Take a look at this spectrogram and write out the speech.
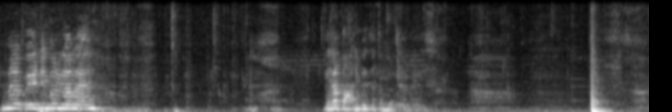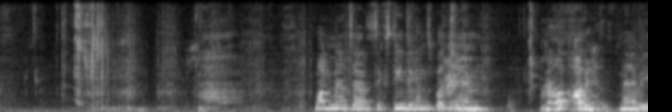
मेरा पेट ही भर गया है मेरा पानी भी खत्म हो गया guys one minute sixteen seconds बचे हैं. मैं और खा भी नहीं सकती. मैं भी.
